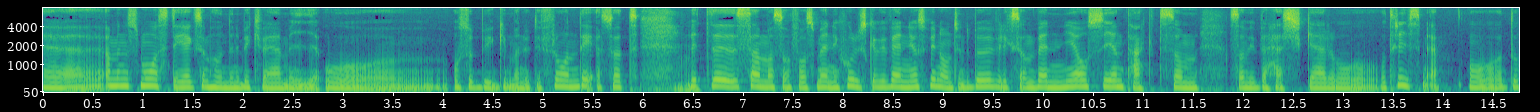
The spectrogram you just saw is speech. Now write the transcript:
uh, ja, men små steg som hunden är bekväm i och, och så bygger man utifrån det. Så att mm. Lite samma som för oss människor, ska vi vänja oss vid någonting då behöver vi liksom vänja oss i en takt som, som vi behärskar och, och trivs med. Och Då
